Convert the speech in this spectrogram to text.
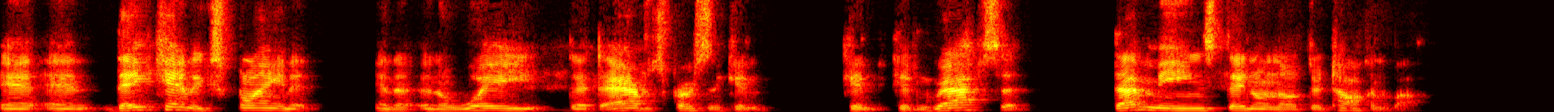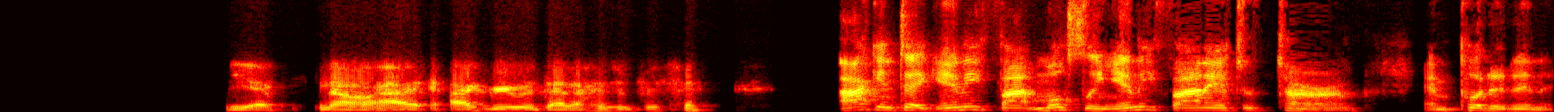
and, and they can't explain it in a, in a way that the average person can can can grasp it, that means they don't know what they're talking about. Yeah, no, I, I agree with that 100%. I can take any fi- mostly any financial term and put it in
